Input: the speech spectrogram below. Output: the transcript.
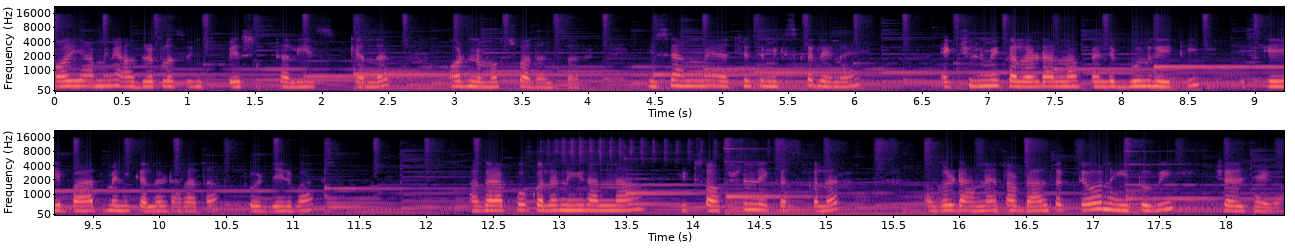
और यहाँ मैंने अदरक, लहसुन की पेस्ट डाली इसके अंदर, और नमक स्वाद अनुसार। इसे हमें अच्छे से मिक्स कर लेना है। एक्चुअली मैं कलर डालना पहले भूल गई थी। इसके बाद मैंने कलर डाला था थोड़ी देर बाद। अगर आपको कलर नहीं डालना इट्स ऑप्शन है कलर अगर डालना है तो आप डाल सकते हो, नहीं तो भी चल जाएगा।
